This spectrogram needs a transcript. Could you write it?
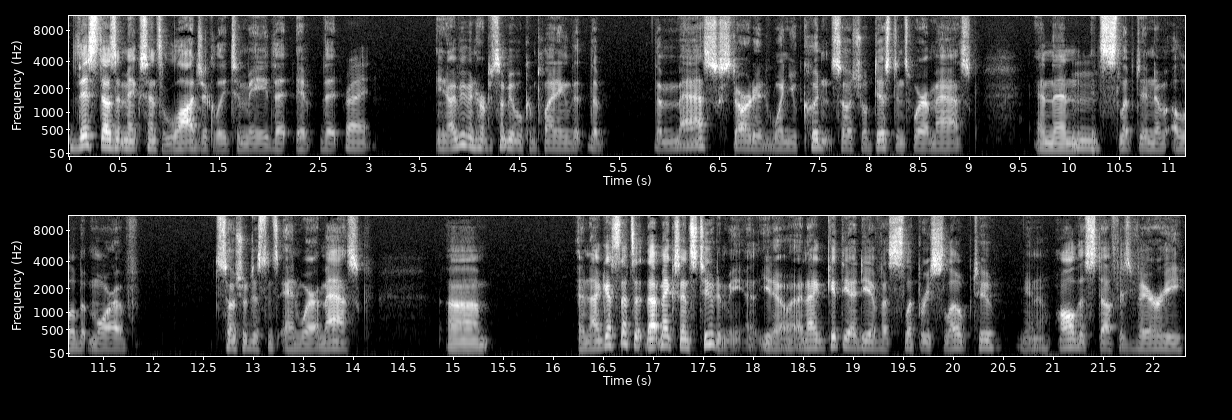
this doesn't make sense logically to me. That if that right you know, I've even heard some people complaining that the the mask started when you couldn't social distance wear a mask, and then Mm. it slipped into a little bit more of social distance and wear a mask. Um, and I guess that's a, that makes sense too to me, uh, you know. And I get the idea of a slippery slope too. You know, all this stuff is very.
